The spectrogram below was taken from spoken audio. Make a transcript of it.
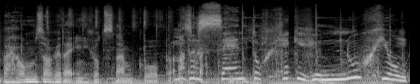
waarom zou je dat in godsnaam kopen? Maar er zijn toch gekken genoeg, jong.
